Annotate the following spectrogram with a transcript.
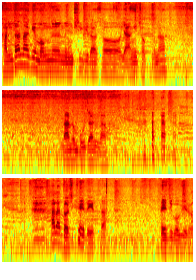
간단하게 먹는 음식이라서 양이 적구나. 나는 모자라. 하나 더 시켜야 되겠다. 돼지고기로.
